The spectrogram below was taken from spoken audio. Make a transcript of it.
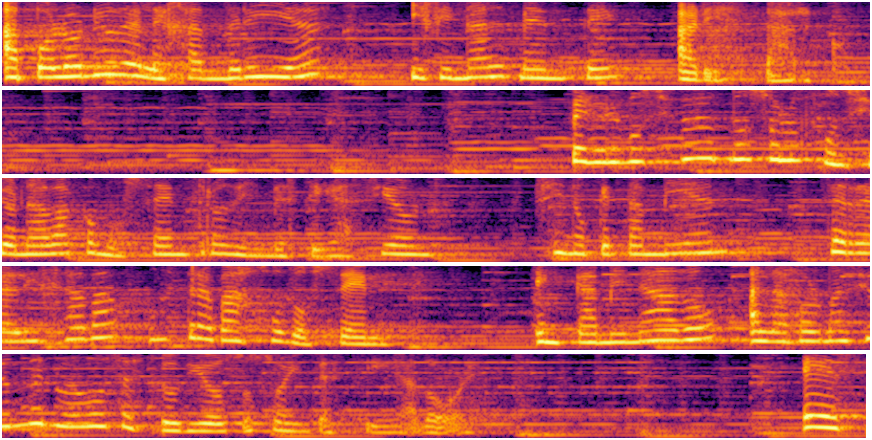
Apolonio de Alejandría y finalmente Aristarco. Pero el museo no solo funcionaba como centro de investigación, sino que también se realizaba un trabajo docente encaminado a la formación de nuevos estudiosos o investigadores. Es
